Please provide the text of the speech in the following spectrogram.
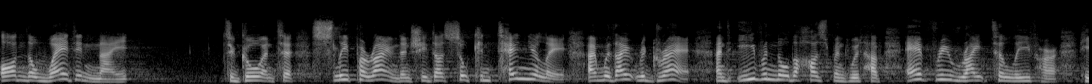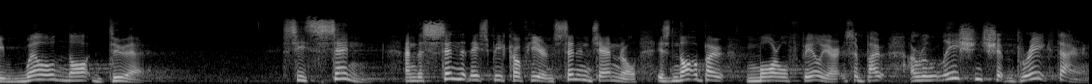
on the wedding night to go and to sleep around, and she does so continually and without regret. And even though the husband would have every right to leave her, he will not do it. See, sin, and the sin that they speak of here, and sin in general, is not about moral failure, it's about a relationship breakdown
